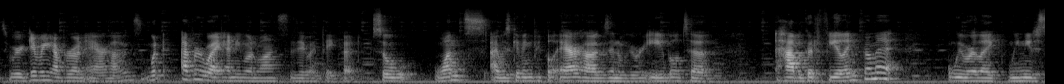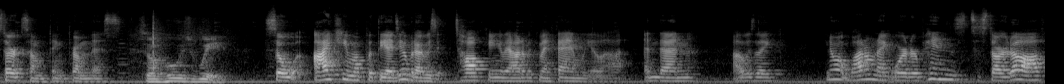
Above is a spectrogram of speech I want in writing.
So we were giving everyone air hugs, whatever way anyone wants to do it, they could. So once I was giving people air hugs and we were able to have a good feeling from it, we were like, we need to start something from this. So who's we? So I came up with the idea, but I was talking about it with my family a lot. And then I was like, you know what, why don't I order pins to start off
